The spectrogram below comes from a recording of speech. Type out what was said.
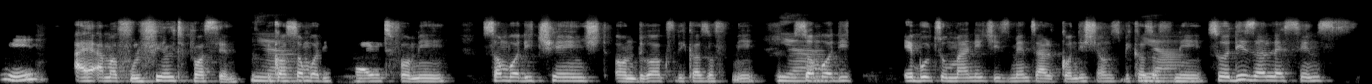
me, I am a fulfilled person yeah. because somebody died for me. Somebody changed on drugs because of me. Yeah. Somebody able to manage his mental conditions because yeah. of me. So these are lessons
